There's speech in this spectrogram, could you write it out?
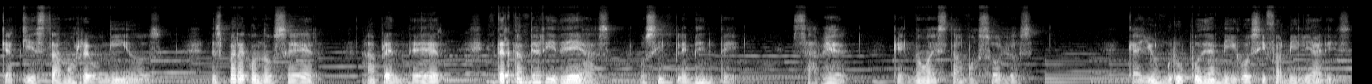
que aquí estamos reunidos es para conocer, aprender, intercambiar ideas o simplemente saber que no estamos solos, que hay un grupo de amigos y familiares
